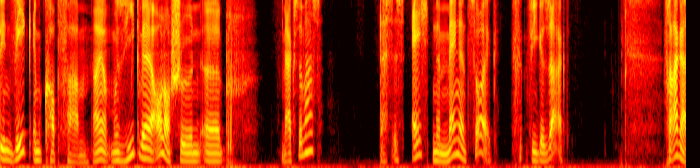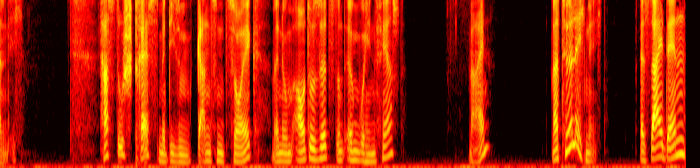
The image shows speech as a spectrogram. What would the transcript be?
den Weg im Kopf haben. Naja, Musik wäre ja auch noch schön. Äh, pff, merkst du was? Das ist echt eine Menge Zeug. Wie gesagt, Frage an dich. Hast du Stress mit diesem ganzen Zeug, wenn du im Auto sitzt und irgendwo hinfährst? Nein? Natürlich nicht. Es sei denn,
